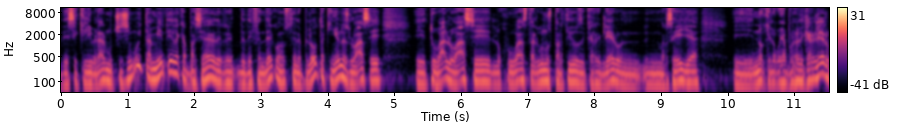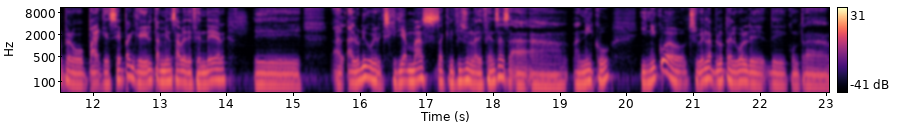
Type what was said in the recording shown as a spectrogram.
desequilibrar muchísimo y también tienen la capacidad de, defender cuando tiene la pelota. Quiñones lo hace, eh, Tubal lo hace, lo jugó hasta algunos partidos de carrilero en, Marsella. Eh, no que lo voy a poner de carrilero, pero para que sepan que él también sabe defender. Eh, al, único que le exigiría más sacrificio en la defensa es a, Nico. Y Nico, si ven la pelota del gol de contra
